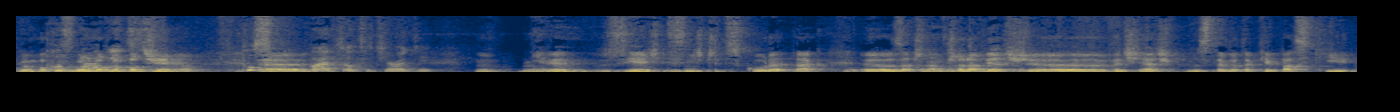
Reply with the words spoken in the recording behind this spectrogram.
głęboko, Pozbawić. głęboko pod ziemią. Poskubać, o co ci chodzi? No, nie wiem, zjeść, zniszczyć skórę, tak? E, Zaczynam przerabiać, e, wycinać z tego takie paski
